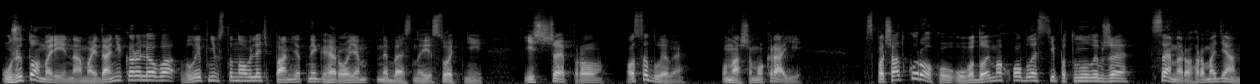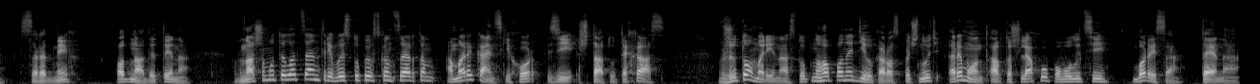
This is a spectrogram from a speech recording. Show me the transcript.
У Житомирі на Майдані Корольова в липні встановлять пам'ятник героям Небесної Сотні. І ще про особливе у нашому краї. З початку року у водоймах області потонули вже семеро громадян, серед них одна дитина. В нашому телецентрі виступив з концертом американський хор зі штату Техас. В Житомирі наступного понеділка розпочнуть ремонт автошляху по вулиці Бориса Тена.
